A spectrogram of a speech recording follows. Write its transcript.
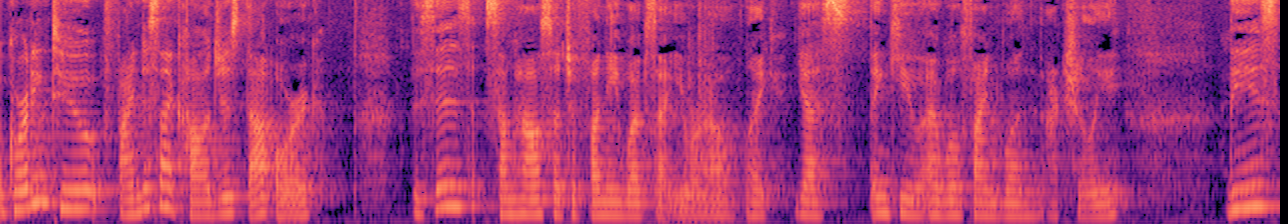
According to findapsychologist.org, this is somehow such a funny website URL. Like, yes, thank you, I will find one actually. These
